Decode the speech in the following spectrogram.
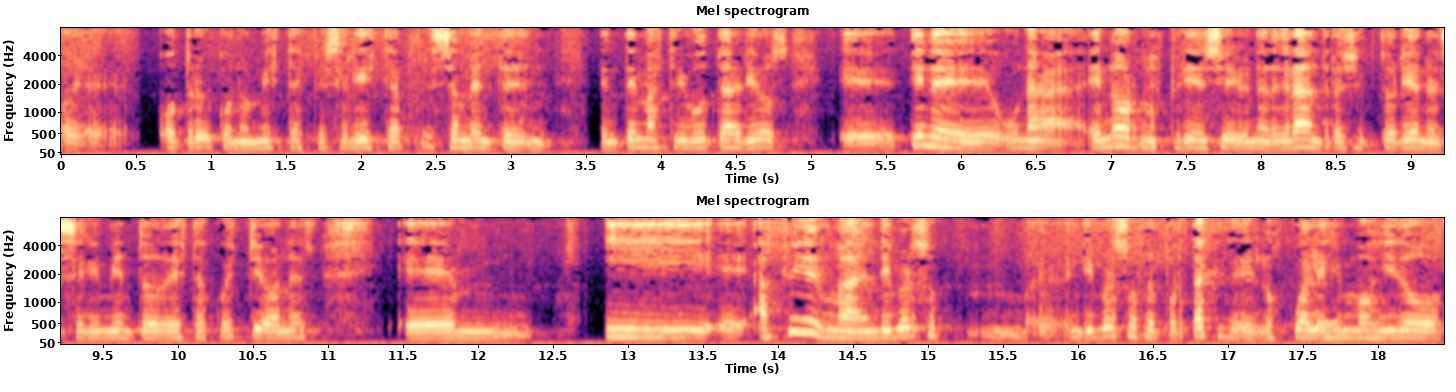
eh, otro economista especialista precisamente en, temas tributarios, eh, tiene una enorme experiencia y una gran trayectoria en el seguimiento de estas cuestiones eh, y afirma en diversos, en diversos reportajes de los cuales hemos ido,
